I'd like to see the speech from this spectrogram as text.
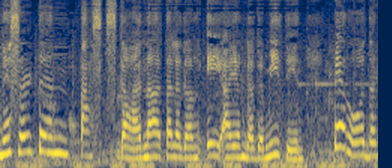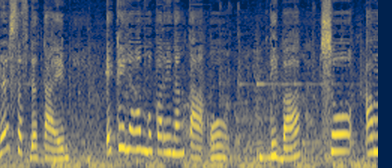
May certain tasks ka na talagang AI ang gagamitin, pero the rest of the time, eh kailangan mo pa rin ng tao. 'di ba? So, ang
